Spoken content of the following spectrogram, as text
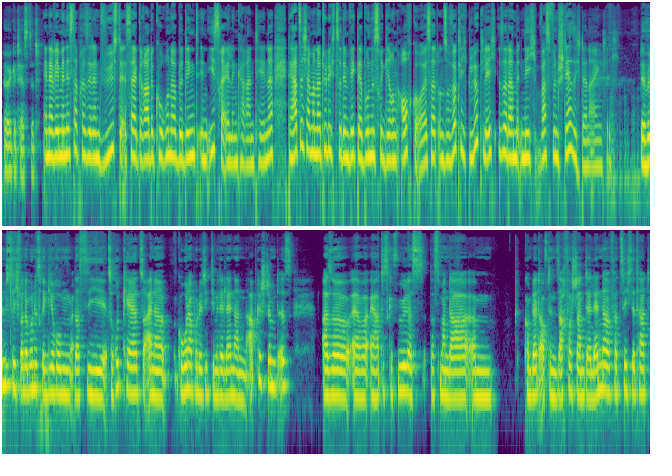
äh, getestet. NRW-Ministerpräsident Wüst, der ist ja gerade Corona-bedingt in Israel in Quarantäne. Der hat sich aber natürlich zu dem Weg der Bundesregierung auch geäußert und so wirklich glücklich ist er damit nicht. Was wünscht der sich denn eigentlich? Der wünscht sich von der Bundesregierung, dass sie zurückkehrt zu einer Corona-Politik, die mit den Ländern abgestimmt ist. Also er, er hat das Gefühl, dass, dass man da ähm, komplett auf den Sachverstand der Länder verzichtet hat,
